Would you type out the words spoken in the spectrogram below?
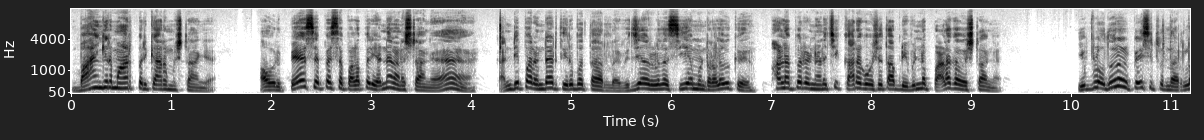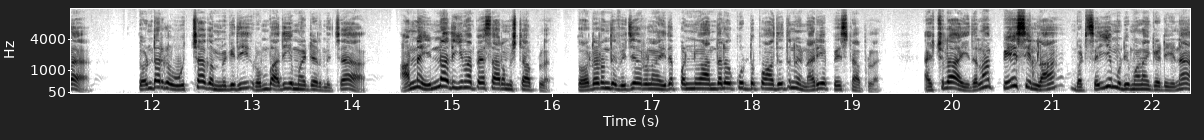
பயங்கரமாக ஆர்ப்பரிக்க ஆரம்பிச்சிட்டாங்க. அவர் பேச பேச பல பேர் என்ன நினச்சிட்டாங்க? கண்டிப்பாக ரெண்டாயிரத்தி இருபத்தாறில் விஜய் அவர்கள் தான் சிஎம்ன்ற அளவுக்கு பல பேர் நினச்சி கரகோஷத்தை அப்படி விண்ண பழக வச்சிட்டாங்க. இவ்வளோ தூரம் பேசிட்டு இருந்தார்ல? தொண்டர்கள் உற்சாகம் மிகுதி ரொம்ப அதிகமாயிட்டே இருந்துச்சா? அண்ணன் இன்னும் அதிகமாக பேச ஆரம்பிச்சிட்டாப்ல தொடர்ந்து விஜய் இதை பண்ணுவேன் அந்த அளவுக்கு கூட்டு போவோம் நிறைய பேசிட்டாப்ல ஆக்சுவலாக இதெல்லாம் பேசிடலாம் பட் செய்ய முடியுமான்னு கேட்டிங்கன்னா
